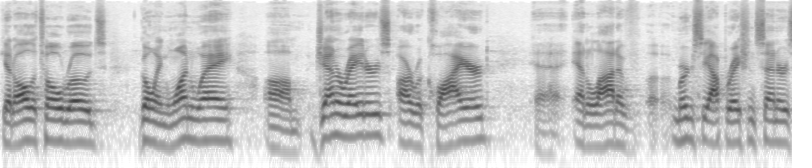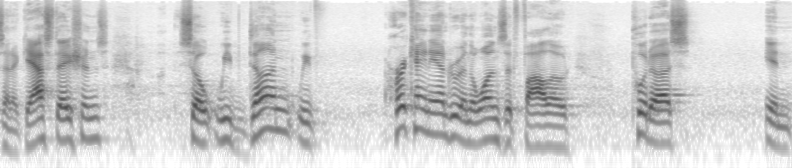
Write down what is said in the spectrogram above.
get all the toll roads going one way. Um, generators are required uh, at a lot of uh, emergency operation centers and at gas stations. So we've done, we've, Hurricane Andrew and the ones that followed put us in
